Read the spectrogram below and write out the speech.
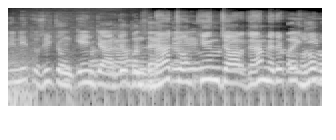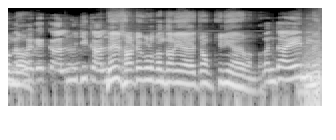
ਨਹੀਂ ਨਹੀਂ ਤੁਸੀਂ ਚੌਂਕੀ ਇੰਚਾਰਜ ਹੋ ਬੰਦਾ ਮੈਂ ਇੱਥੇ- ਚੌਂਕੀ ਇੰਚਾਰਜ ਹਾਂ ਮੇਰੇ ਕੋਲ ਭਾਈ ਥੋੜਾ ਜੀ, ਬੰਦਾ। ਮਤਲਬ ਕਿ ਕੱਲ ਨੂੰ ਜੀ ਕੱਲ ਨਹੀਂ ਸਾਡੇ ਕੋਲ ਬੰਦਾ ਨਹੀਂ ਆਇਆ ਚੌਂਕੀ ਨਹੀਂ ਆਇਆ ਬੰਦਾ। ਬੰਦਾ ਆਏ ਨਹੀਂ।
